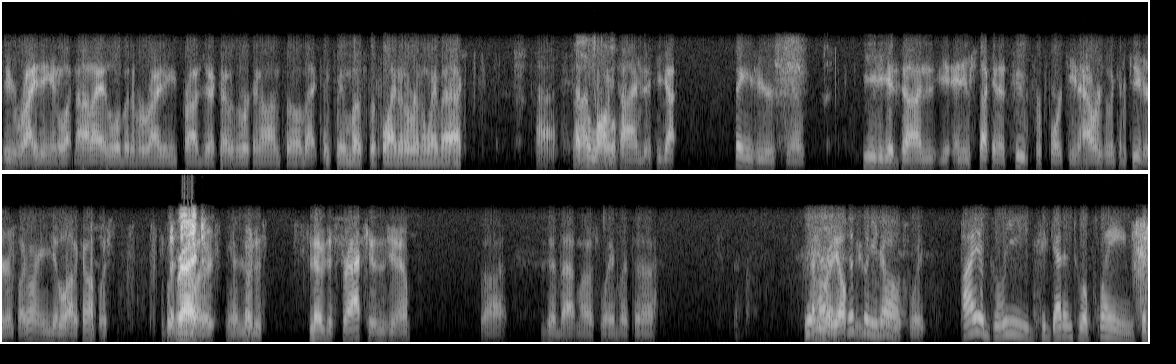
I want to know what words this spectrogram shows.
do writing and whatnot. I had a little bit of a writing project I was working on, so that consumed most of the flight over and the way back. Uh, that's, a that's long cool. time. If you got things you're, you know, you need to get done, and you're stuck in a tube for 14 hours with a computer, it's like, well, you can get a lot accomplished. With Right. No, other, you know, no, dis- no distractions, you know. So I did that mostly, but uh, Yeah, everybody else just needs so to you know, little sleep. I agreed to get into a plane for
